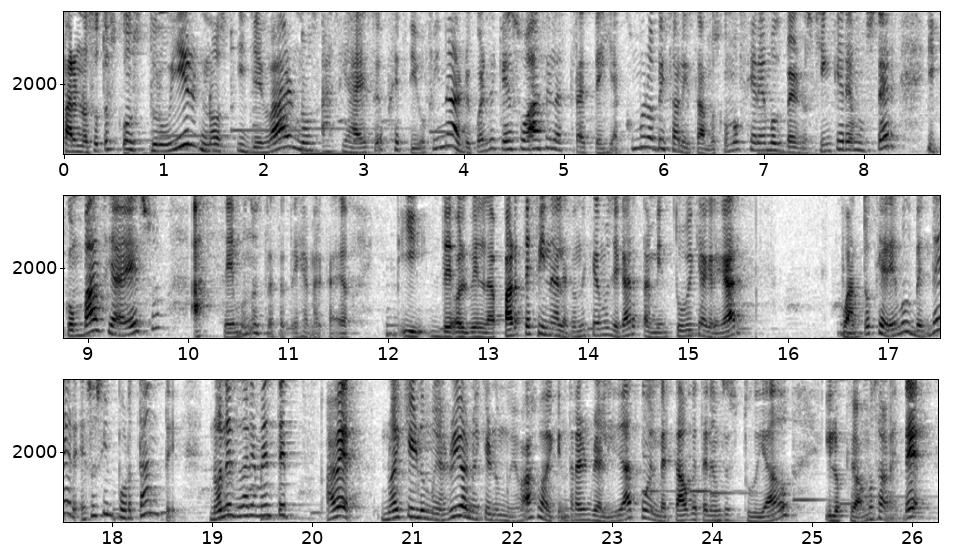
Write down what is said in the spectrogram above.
para nosotros construirnos y llevarnos hacia ese objetivo final. Recuerden que eso hace la estrategia, cómo nos visualizamos, cómo queremos vernos, quién queremos ser y con base a eso hacemos nuestra estrategia de mercadeo. Y de, en la parte final, es donde queremos llegar, también tuve que agregar cuánto queremos vender. Eso es importante. No necesariamente, a ver, no hay que irnos muy arriba, no hay que irnos muy abajo, hay que entrar en realidad con el mercado que tenemos estudiado y lo que vamos a vender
